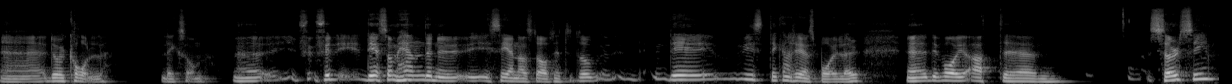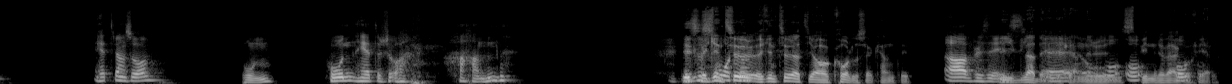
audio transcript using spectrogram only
Eh, du har koll. Liksom. Eh, för, för det som hände nu i senaste avsnittet. Då, det, visst, det kanske är en spoiler. Eh, det var ju att eh, Cersei. Heter han så? Hon. Hon heter så. Han. Det är så vilken, svårt tur, att... vilken tur att jag har koll så jag kan typ Ja, precis. tygla dig Eh, när du och- spinner iväg och- och fel.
